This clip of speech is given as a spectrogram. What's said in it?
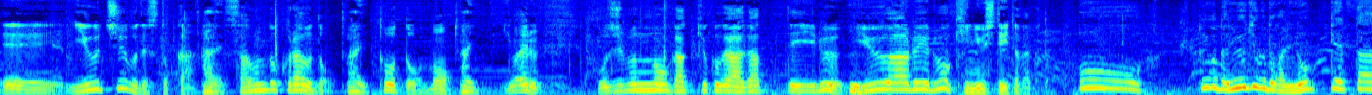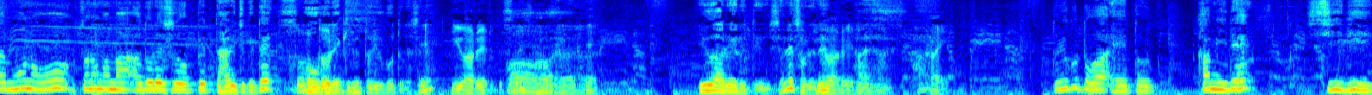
えー YouTube ですとか、はい。サウンドクラウドはい。等々の、はい。いわゆるご自分の楽曲が上がっている URL を記入していただくと、おー。ということは YouTube とかに載っけたものをそのままアドレスをペッて貼り付けて応募できるということですえね URL ですね。はいはいはいえ URL っていうんですよねそれね。URL はいではいす、はい。はい。ということは、えー、と紙で CD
